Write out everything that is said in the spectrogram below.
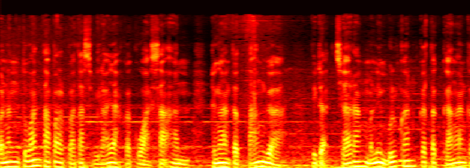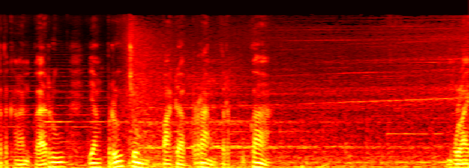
penentuan tapal batas wilayah kekuasaan dengan tetangga tidak jarang menimbulkan ketegangan-ketegangan baru yang berujung pada perang terbuka. Mulai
